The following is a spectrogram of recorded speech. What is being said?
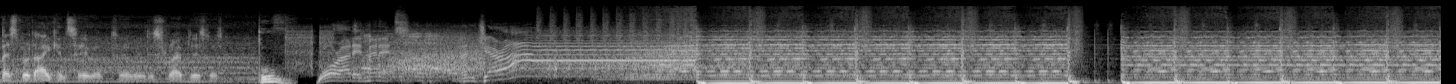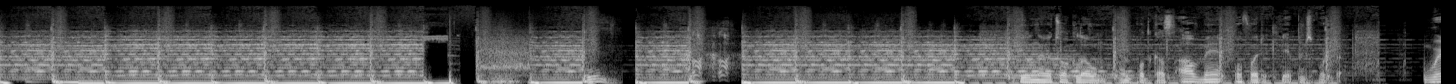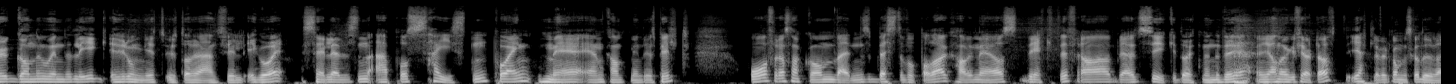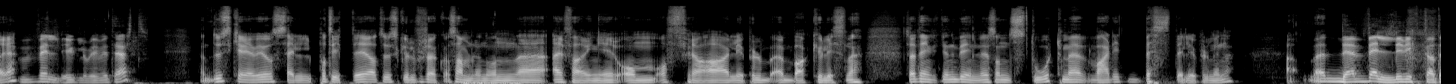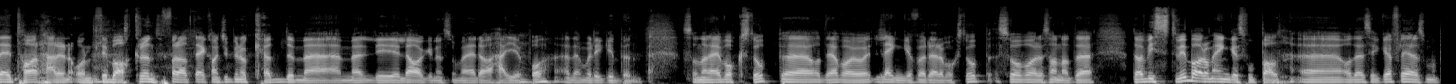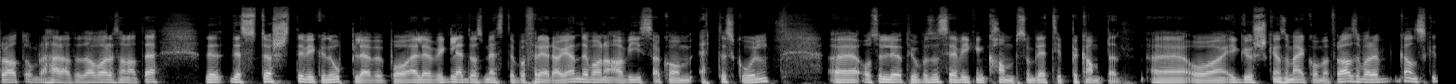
the best word I can say what uh, will describe this was boom. More added minutes. And Gerrard! You'll Never Talk Alone, en podkast av med og for Liverpool-sportere. We're gonna win the league runget utover Anfield i går. Selvledelsen er på 16 poeng med en kamp mindre spilt. Og for å snakke om verdens beste fotballag har vi med oss direkte fra Brauts syke Dortmund-by, Jan Åge Fjørtoft. Hjertelig velkommen skal du være. Veldig hyggelig å bli invitert. Ja, du skrev jo selv på Twitter at du skulle forsøke å samle noen eh, erfaringer om og fra Liverpool eh, bak kulissene. Så jeg tenkte vi kunne begynne litt sånn stort med hva er ditt beste Liverpool-minne? Ja, men det er veldig viktig at jeg tar her en ordentlig bakgrunn. For at jeg kan ikke begynne å kødde med, med de lagene som jeg da heier på. Det må ligge i bunn. Så når jeg vokste opp, eh, og det var jo lenge før dere vokste opp, så var det sånn at det, da visste vi bare om engelsk fotball. Eh, og det er sikkert flere som har pratet om det her, at da var det sånn at det, det, største vi kunne oppleve på, eller vi gledde oss mest til på fredagen, det var når avisa kom etter skolen. Eh, og så løp vi opp og så ser hvilken kamp som ble tippekampen. Og i Gursken som jeg kommer fra, så var det ganske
